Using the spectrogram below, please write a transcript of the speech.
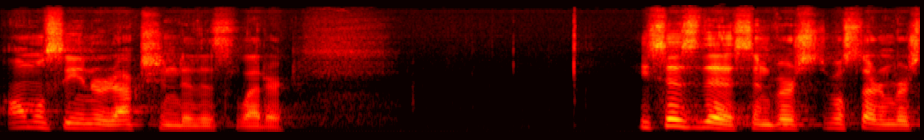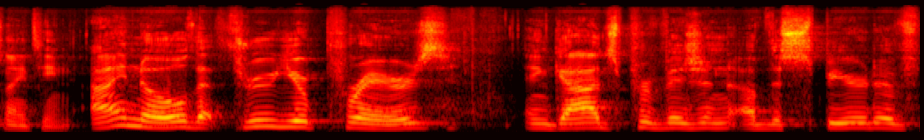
almost the introduction to this letter. He says this in verse, we'll start in verse 19. I know that through your prayers and God's provision of the Spirit of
